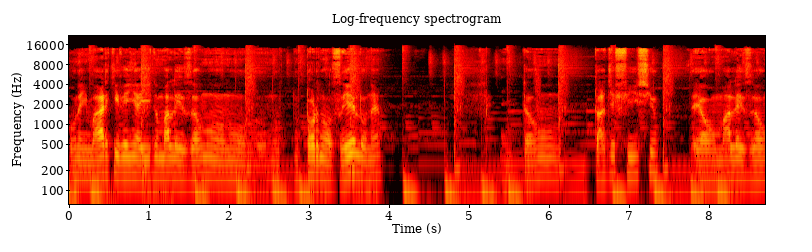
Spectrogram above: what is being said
o Neymar que vem aí de uma lesão no, no, no, no tornozelo, né? Então tá difícil, é uma lesão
